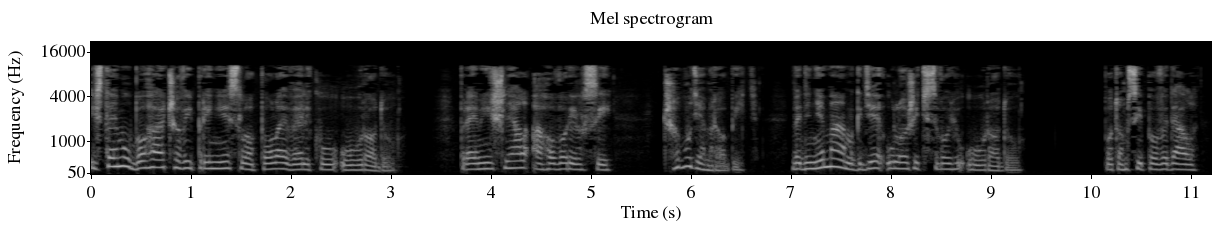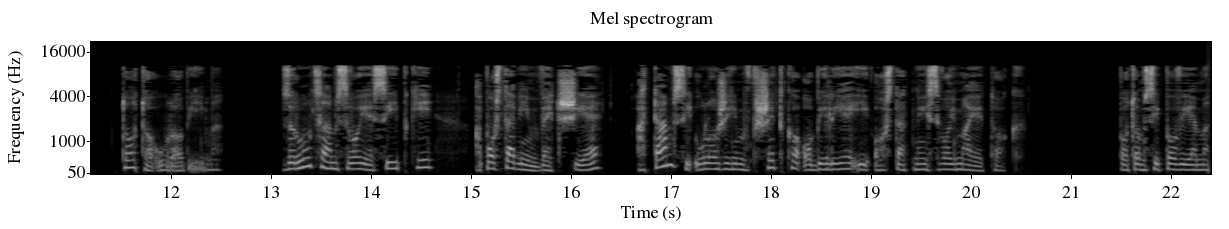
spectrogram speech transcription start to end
Istému boháčovi prinieslo pole veľkú úrodu. Premýšľal a hovoril si, čo budem robiť, veď nemám kde uložiť svoju úrodu. Potom si povedal, toto urobím. Zrúcam svoje sípky a postavím väčšie a tam si uložím všetko obilie i ostatný svoj majetok. Potom si poviem,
